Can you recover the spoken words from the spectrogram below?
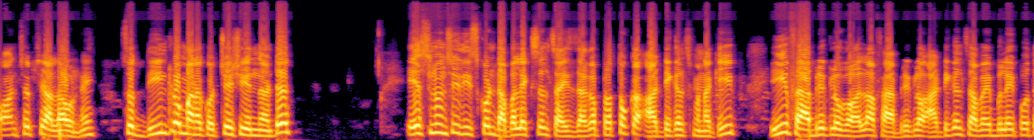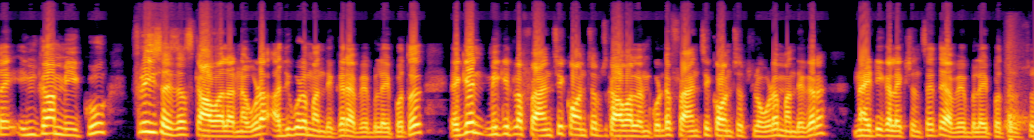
కాన్సెప్ట్స్ అలా ఉన్నాయి. సో దీంట్లో మనకు వచ్చేసి ఏంటంటే ఎస్ నుంచి తీసుకొని డబల్ ఎక్స్ఎల్ సైజ్ దాకా ప్రతి ఒక్క ఆర్టికల్స్ మనకి ఈ ఫ్యాబ్రిక్లో కావాలి ఆ ఫ్యాబ్రిక్లో ఆర్టికల్స్ అవైలబుల్ అయిపోతాయి. ఇంకా మీకు ఫ్రీ సైజెస్ కావాలన్నా కూడా అది కూడా మన దగ్గర అవైలబుల్ అయిపోతుంది. అగైన్ మీకు ఇట్లా ఫ్యాన్సీ కాన్సెప్ట్స్ కావాలనుకుంటే ఫ్యాన్సీ కాన్సెప్ట్స్లో కూడా మన దగ్గర నైటీ కలెక్షన్స్ అయితే అవైలబుల్ అయిపోతుంది సో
